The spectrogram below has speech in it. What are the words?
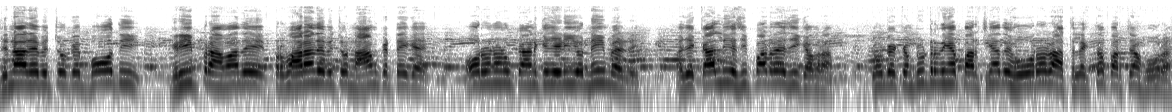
ਜਿਨ੍ਹਾਂ ਦੇ ਵਿੱਚੋਂ ਕਿ ਬਹੁਤ ਹੀ ਗਰੀਬ ਭਰਾਵਾਂ ਦੇ ਪਰਿਵਾਰਾਂ ਦੇ ਵਿੱਚੋਂ ਨਾਮ ਕੱਟੇ ਗਏ ਔਰ ਉਹਨਾਂ ਨੂੰ ਕਣਕ ਜਿਹੜੀ ਉਹ ਨਹੀਂ ਮਿਲ ਰਹੀ। ਅਜੇ ਕੱਲ ਹੀ ਅਸੀਂ ਪੜ੍ਹ ਰਹੇ ਸੀ ਖਬਰਾਂ, ਕਿਉਂਕਿ ਕੰਪਿਊਟਰ ਦੀਆਂ ਪਰਚੀਆਂ ਤੇ ਹੋਰ ਔਰ ਹੱਥ ਲਿਖਤਾ ਪਰਚਾ ਹੋਰ ਆ।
